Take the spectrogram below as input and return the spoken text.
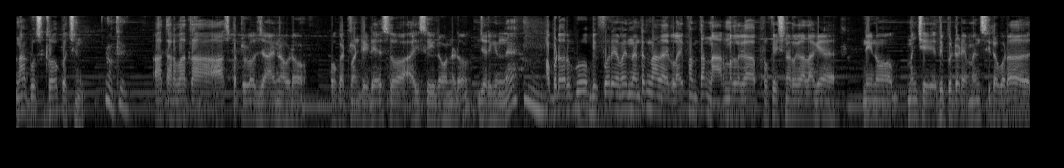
నాకు స్ట్రోక్ వచ్చింది. ఓకే. ఆ తర్వాత హాస్పిటల్లో జాయిన్ అవ్వడం ఒక ట్వంటీ డేస్ ఐసీయూలో ఉండడం జరిగింది. అప్పటి వరకు బిఫోర్ ఏమైందంటే నా లైఫ్ అంతా నార్మల్గా ప్రొఫెషనల్గా అలాగే నేను మంచి రిప్యూటెడ్ ఎంఎన్సీలో కూడా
